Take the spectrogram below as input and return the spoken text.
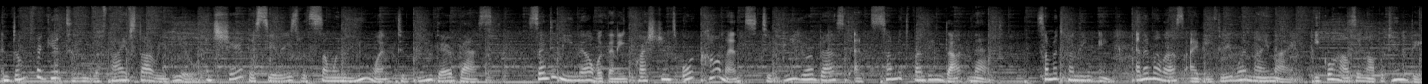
And don't forget to leave a five star review and share this series with someone you want to be their best. Send an email with any questions or comments to beyourbest at summitfunding.net. Summit Funding Inc., NMLS ID 3199, Equal Housing Opportunity,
